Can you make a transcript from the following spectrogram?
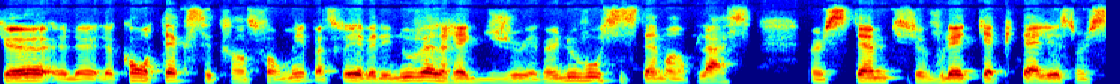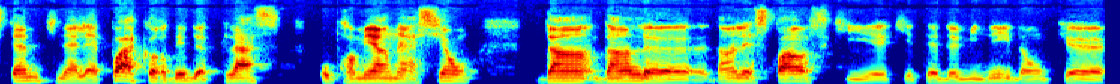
que le, contexte s'est transformé parce qu'il y avait des nouvelles règles du jeu, il y avait un nouveau système en place, un système qui se voulait être capitaliste, un système qui n'allait pas accorder de place aux Premières Nations dans, l'espace qui, était dominé. Donc, euh,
